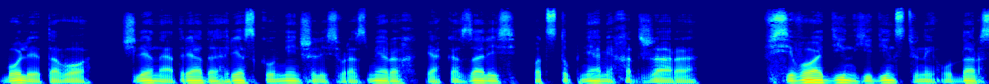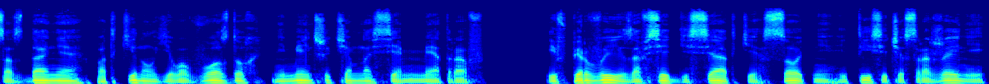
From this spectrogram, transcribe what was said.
Более того, члены отряда резко уменьшились в размерах и оказались под ступнями Хаджара. Всего один единственный удар создания подкинул его в воздух не меньше, чем на семь метров. И впервые за все десятки, сотни и тысячи сражений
